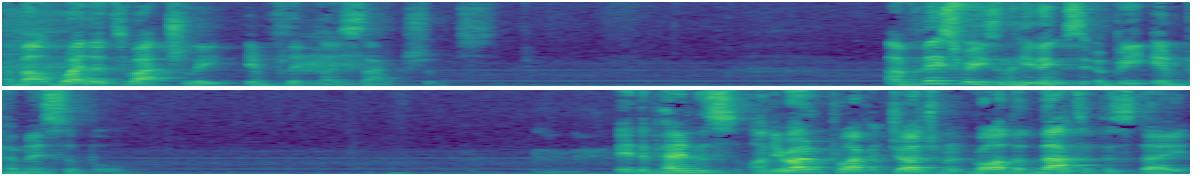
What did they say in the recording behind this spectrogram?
about whether to actually inflict those sanctions. And for this reason, he thinks it would be impermissible. It depends on your own private judgment rather than that of the state,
